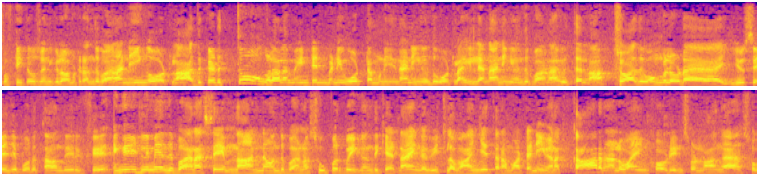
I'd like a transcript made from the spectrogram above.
ஃபிஃப்டி தௌசண்ட் கிலோமீட்டர் வந்து பார்த்தா நீங்கள் ஓட்டலாம். அதுக்கடுத்தும் உங்களால் மெயின்டைன் பண்ணி ஓட்ட முடியுதுன்னா நீங்கள் வந்து ஓட்டலாம். இல்லைனா நீங்கள் வந்து பார்த்தா வித்தரலாம் ஸோ அது உங்களோட யூசேஜை பொறுத்து தான் வந்து இருக்குது எங்கள் வீட்லேயுமே வந்து பார்த்தா சேம் தான். அண்ணன் வந்து பார்த்தா சூப்பர் பைக் வந்து கேட்டால் எங்கள் வீட்டில் வாங்கியே தர மாட்டேன். நீ வேணால் கார்னாலும் வாங்கிக்கோ அப்படின்னு சொன்னாங்க. ஸோ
